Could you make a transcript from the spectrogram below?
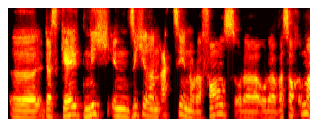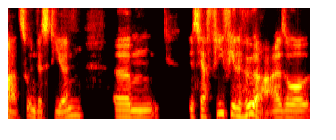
äh, das Geld nicht in sicheren Aktien oder Fonds oder, oder was auch immer zu investieren, ähm, ist ja viel, viel höher. Also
